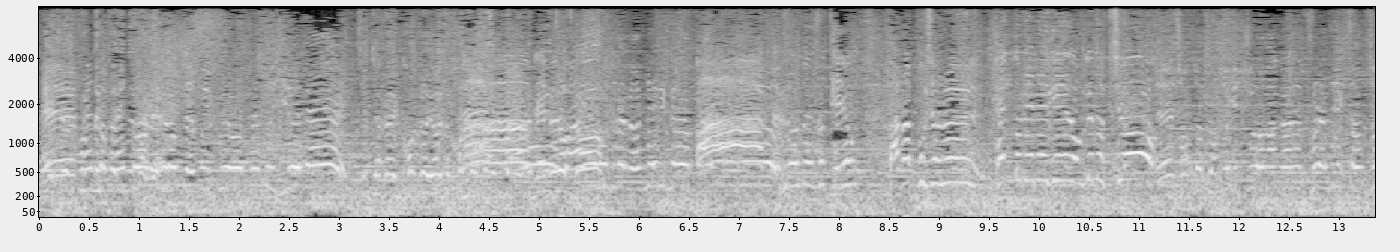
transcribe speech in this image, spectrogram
네, 팬더 있는 팬더. 레벨업 되고 있고요. 팬더 2레벨. 지금 잠깐 컨트롤 여기서 컨트롤 아. 레벨업 몇 렙인가요? 아 그러면서 대형 mana potion을 Pandaren에게 넘겨놓죠 네, 점점 병력이 줄어만 가는 프레드릭 선수.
